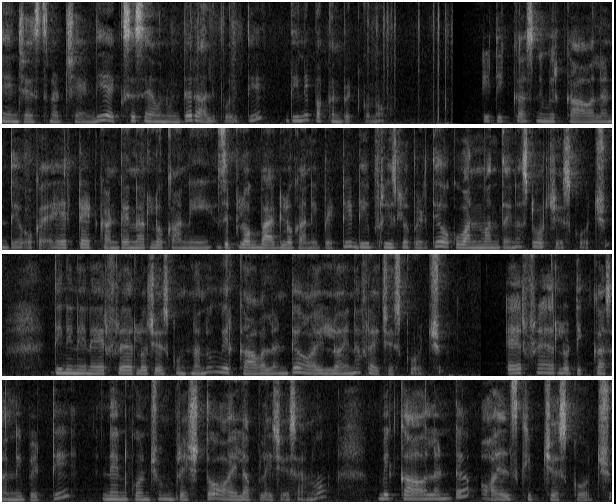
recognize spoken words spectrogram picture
నేను చేస్తున్నట్టు చేయండి ఎక్సెస్ ఏమైనా ఉంటే రాలిపోయింది దీన్ని పక్కన పెట్టుకుందాం. ఈ టిక్కాస్ని మీరు కావాలంటే ఒక ఎయిర్ టైట్ కంటైనర్లో కానీ జిప్లాక్ బ్యాగ్లో కానీ పెట్టి డీప్ ఫ్రీజ్లో పెడితే ఒక వన్ మంత్ అయినా స్టోర్ చేసుకోవచ్చు. దీన్ని నేను ఎయిర్ ఫ్రైయర్లో చేసుకుంటున్నాను. మీరు కావాలంటే ఆయిల్లో అయినా ఫ్రై చేసుకోవచ్చు. ఎయిర్ ఫ్రైయర్లో టిక్కాస్ అన్నీ పెట్టి నేను కొంచెం బ్రష్తో ఆయిల్ అప్లై చేశాను. మీకు కావాలంటే ఆయిల్ స్కిప్ చేసుకోవచ్చు.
